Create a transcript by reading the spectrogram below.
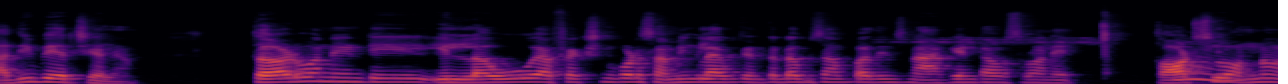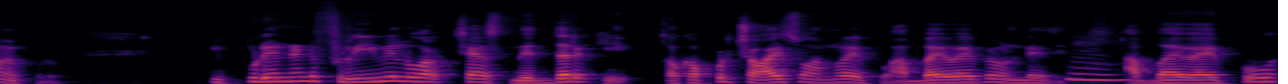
అది బేర్ చేయలేం. థర్డ్ వన్ ఏంటి? ఈ లవ్ ఎఫెక్షన్ కూడా సమ్మింగ్ లేకపోతే ఎంత డబ్బు సంపాదించి నాకేంటి అవసరం అనే థాట్స్లో. ఉన్నాం ఇప్పుడు. ఇప్పుడు ఏంటంటే ఫ్రీ విల్ వర్క్ చేస్తుంది ఇద్దరికి. ఒకప్పుడు చాయిస్ వన్ వైపు అబ్బాయి వైపే ఉండేది. అబ్బాయి వైపు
